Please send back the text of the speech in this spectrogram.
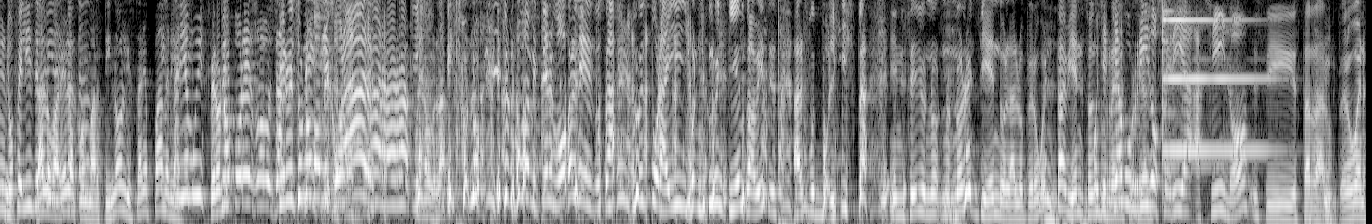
bien. yo feliz de la vida, Con Martinoli, estaría padre. Estaría muy- Pero no por eso. o sea, Pero eso no va a mejorar. ra, ra, ra. Pues no, ¿verdad? Eso no, eso no va a meter goles. O sea, no es por ahí. Yo, yo no entiendo a veces al futbolista. En serio, no, no, no lo entiendo, Lalo. Pero bueno, está bien. son sus Oye, qué aburrido sociales. sería así, ¿no? Sí, está raro. Pero bueno,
